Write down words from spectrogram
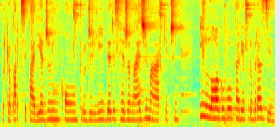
porque eu participaria de um encontro de líderes regionais de marketing e logo voltaria para o Brasil.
